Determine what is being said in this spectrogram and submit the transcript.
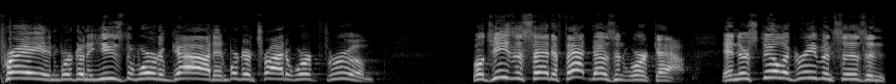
pray and we're going to use the Word of God and we're going to try to work through them. Well, Jesus said if that doesn't work out, and there's still a grievances and,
